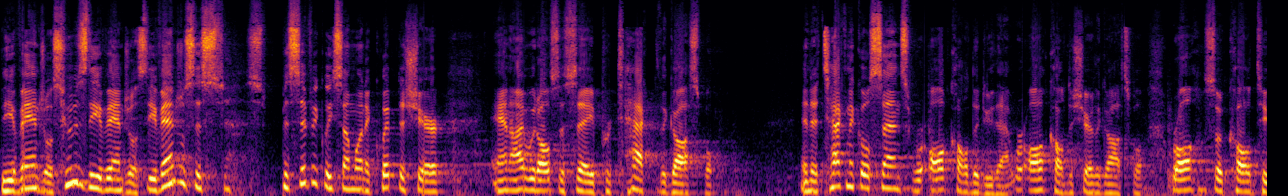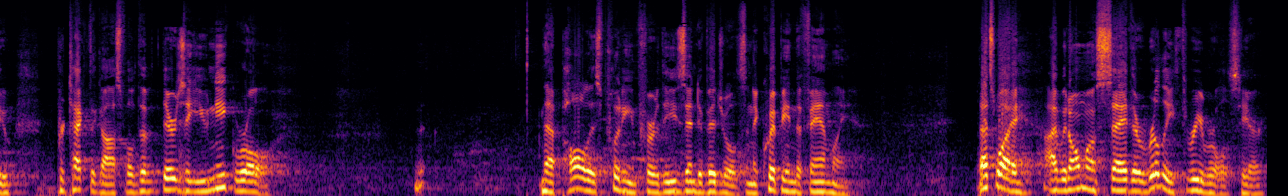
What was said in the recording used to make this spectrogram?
The evangelist. Who's the evangelist? The evangelist is specifically someone equipped to share, and I would also say protect the gospel. In a technical sense, we're all called to do that. We're all called to share the gospel. We're also called to protect the gospel. There's a unique role that Paul is putting for these individuals and equipping the family. That's why I would almost say there are really three roles here.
